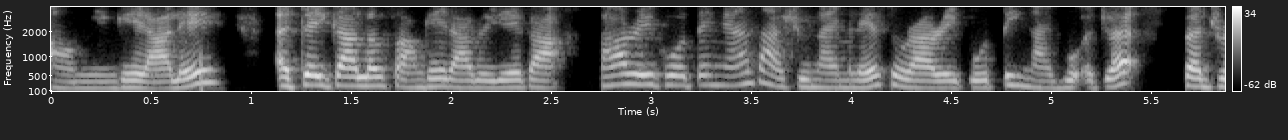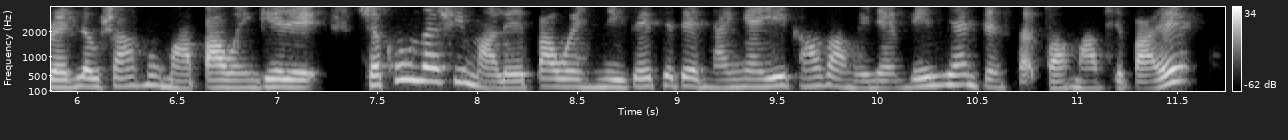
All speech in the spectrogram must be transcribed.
အောင်မြင်ခဲ့တာလဲ။အတိတ်ကလှုံ့ဆော်ခဲ့တာတွေကဘာတွေကိုသင်ခန်းစာယူနိုင်မလဲဆိုတာတွေကိုသိနိုင်ဖို့အတွက် Federal လှုပ်ရှားမှုမှာပါဝင်ခဲ့တဲ့ယခုလက်ရှိမှာလည်းပါဝင်နေစေဖြစ်တဲ့နိုင်ငံရေးခေါင်းဆောင်တွေနဲ့မေးမြန်းတင်ဆက်သွားမှာဖြစ်ပါတယ်။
